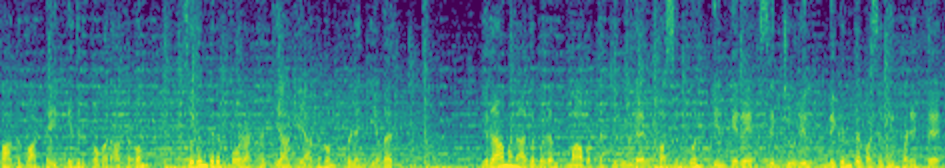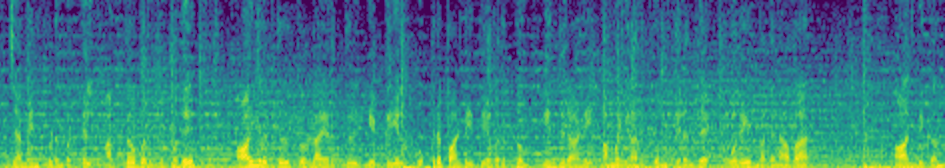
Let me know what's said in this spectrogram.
பாகுபாட்டை எதிர்ப்பவராகவும் சுதந்திர போராட்ட தியாகியாகவும் விளங்கியவர். இராமநாதபுரம் மாவட்டத்தில் உள்ள பசும்பொன் என்கிற சிற்றூரில் மிகுந்த வசதி படைத்த ஜமீன் குடும்பத்தில் அக்டோபர் முப்பது ஆயிரத்து தொள்ளாயிரத்து எட்டில் உக்கிரபாண்டி தேவருக்கும் இந்திராணி அம்மையாருக்கும் பிறந்த ஒரே மகனாவார். ஆன்மீகம்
